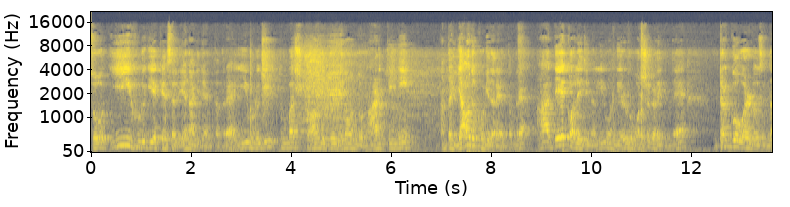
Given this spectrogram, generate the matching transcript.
ಸೊ ಈ ಹುಡುಗಿಯ ಕೇಸಲ್ಲಿ ಏನಾಗಿದೆ ಅಂತಂದ್ರೆ, ಈ ಹುಡುಗಿ ತುಂಬಾ ಸ್ಟ್ರಾಂಗ್ ಇದ್ದು ಏನೋ ಒಂದು ಮಾಡ್ತೀನಿ ಅಂತ ಯಾವ್ದಕ್ಕೆ ಹೋಗಿದ್ದಾರೆ ಅಂತಂದ್ರೆ, ಅದೇ ಕಾಲೇಜಿನಲ್ಲಿ ಒಂದ್ ಎರಡು ವರ್ಷಗಳ ಹಿಂದೆ ಡ್ರಗ್ ಓವರ್ ಡೋಸ್ ಇಂದ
